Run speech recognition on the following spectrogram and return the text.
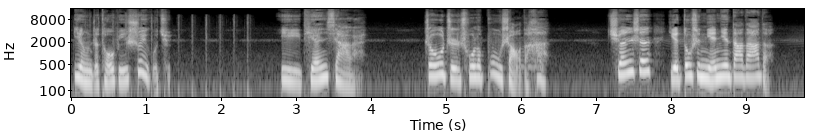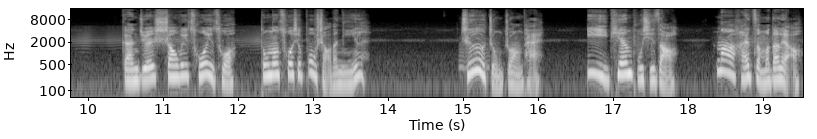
硬着头皮睡过去。一天下来，周芷出了不少的汗，全身也都是黏黏哒哒的，感觉稍微搓一搓都能搓下不少的泥来。这种状态。一天不洗澡，那还怎么得了？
